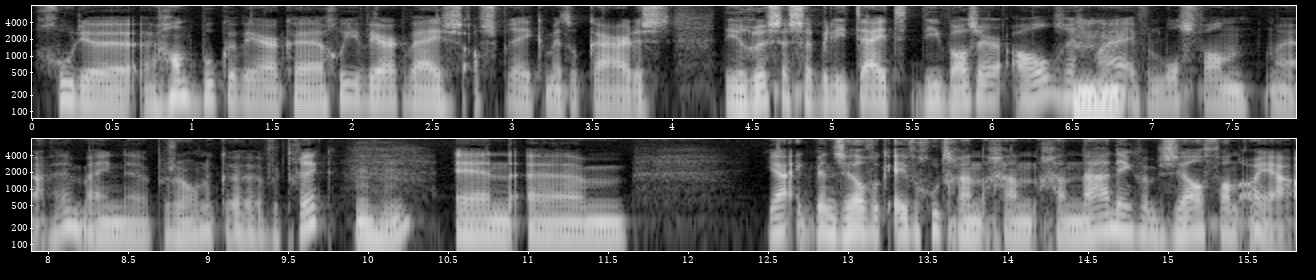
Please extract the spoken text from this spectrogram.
goede handboeken werken, goede werkwijzes afspreken met elkaar. Dus die rust en stabiliteit, die was er al, zeg mm -hmm. maar. Even los van nou ja, hè, mijn persoonlijke vertrek. Mm -hmm. En um, ja, ik ben zelf ook even goed gaan, gaan, gaan nadenken met mezelf van, oh ja,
